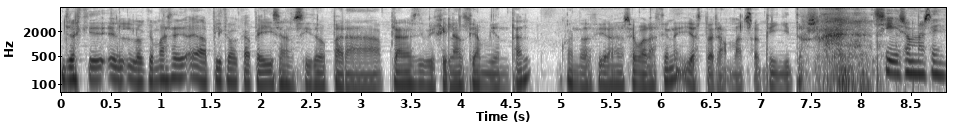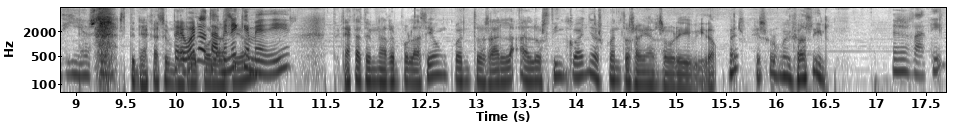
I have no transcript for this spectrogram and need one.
yo es que lo que más he aplicado KPIs han sido para planes de vigilancia ambiental, cuando hacías evaluaciones, y esto eran más sencillitos. Sí, son más sencillos. sí. Tenía que hacer una Pero bueno, también hay que medir. Tenía que hacer una repoblación, cuántos al- a, los cinco años, cuántos habían sobrevivido. ¿Ves? Eso es muy fácil. Eso es fácil.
